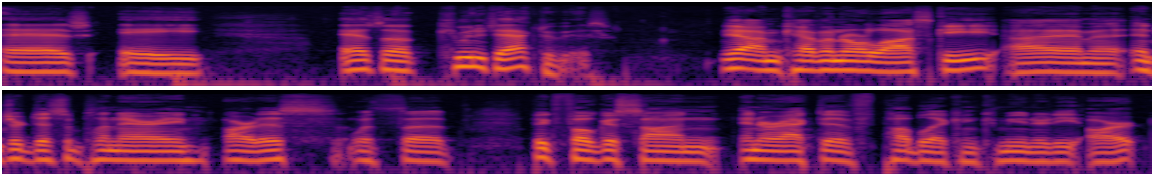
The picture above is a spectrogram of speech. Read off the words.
as a as a community activist. Yeah, I'm Kevin Orlowski. I am an interdisciplinary artist with a big focus on interactive public and community art.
